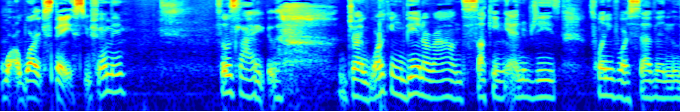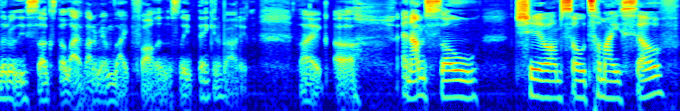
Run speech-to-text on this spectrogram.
a workspace you feel me so it's like during working, being around, sucking energies 24 7 literally sucks the life out of me. I'm like falling asleep thinking about it. Like, uh, and I'm so chill, I'm so to myself.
